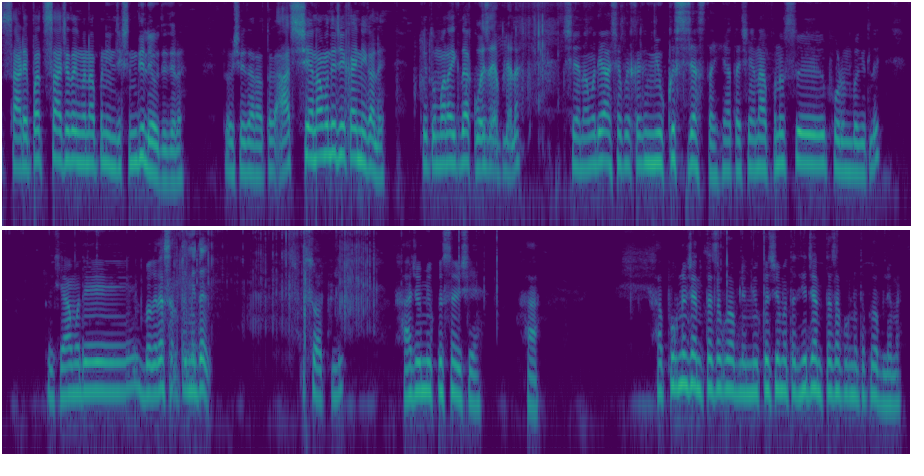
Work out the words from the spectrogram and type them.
साडेपाच सहाच्या दरम्यान आपण इंजेक्शन दिले होते त्याला. तो विषय झाला होता. आज शेणामध्ये जे काही निघालं आहे ते तुम्हाला एक दाखवायचं आहे आपल्याला. शेणामध्ये अशा प्रकारे म्युकस जास्त आहे. हे आता शेण आपणच फोडून बघितले तर ह्यामध्ये बघत असाल तुम्ही तर. सॉफ्टली हा जो म्युकसचा विषय आहे हा. हा पूर्ण जनताचा प्रॉब्लेम म्युकस जे म्हणतात हे जनताचा पूर्ण प्रॉब्लेम आहे.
